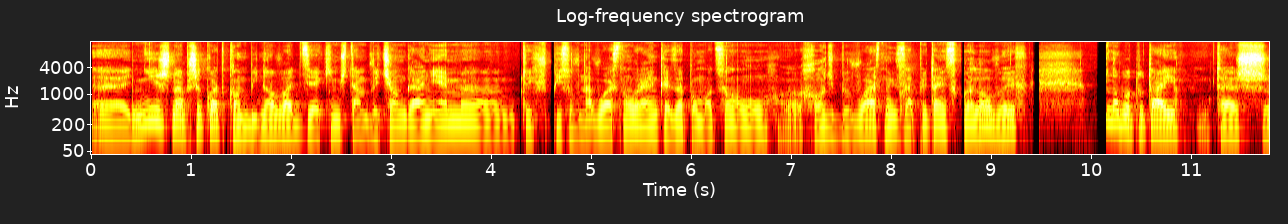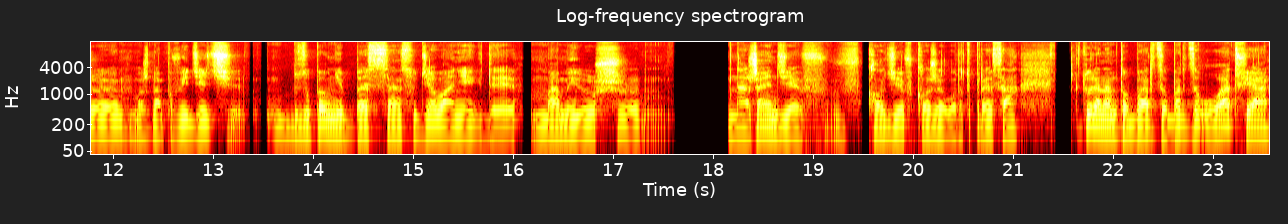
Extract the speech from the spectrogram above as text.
E, niż na przykład kombinować z jakimś tam wyciąganiem e, tych wpisów na własną rękę za pomocą e, choćby własnych zapytań squelowych. No bo tutaj też można powiedzieć zupełnie bez sensu działanie, gdy mamy już narzędzie w, w kodzie, w korze WordPressa, które nam to bardzo, bardzo ułatwia.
